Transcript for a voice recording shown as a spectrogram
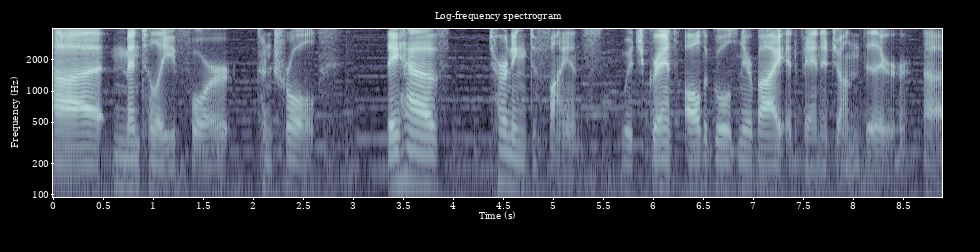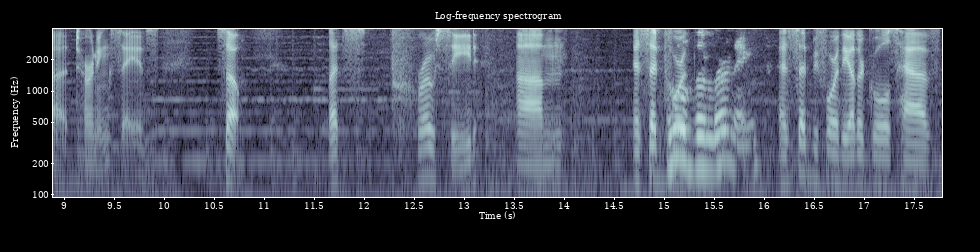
uh, mentally for control. They have Turning Defiance, which grants all the ghouls nearby advantage on their uh, turning saves. So, let's proceed. Um, as said before, Ghouls are learning. as said before, the other ghouls have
